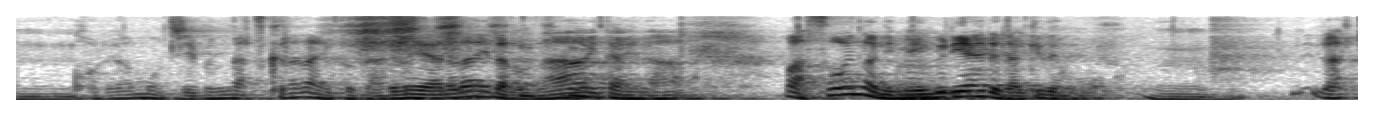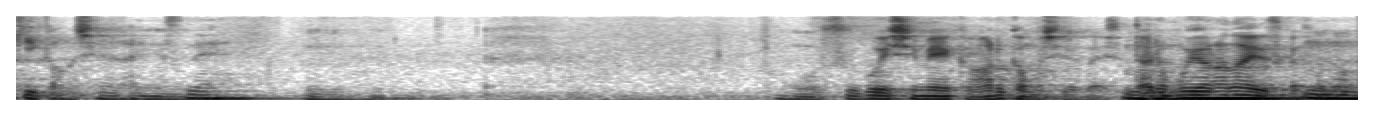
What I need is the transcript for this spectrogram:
うん。これはもう自分が作らないと誰もやらないだろうな みたいな、まあ、そういうのに巡り合えるだけでもうん。ラッキーかもしれないですね、もうすごい使命感あるかもしれないです、うん。誰もやらないですからうん。その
